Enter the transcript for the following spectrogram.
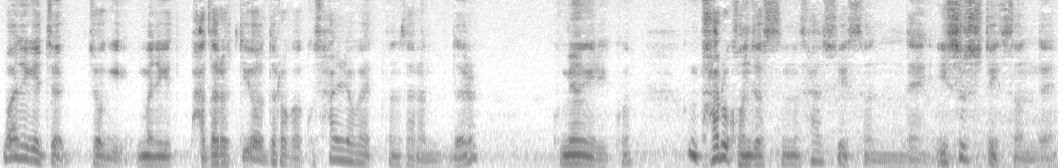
만약에 저, 저기 만약에 바다로 뛰어들어갖고 살려고 했던 사람들 구명일 있고 그럼 바로 건졌으면 살 수 있었는데 있을 수도 있었는데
